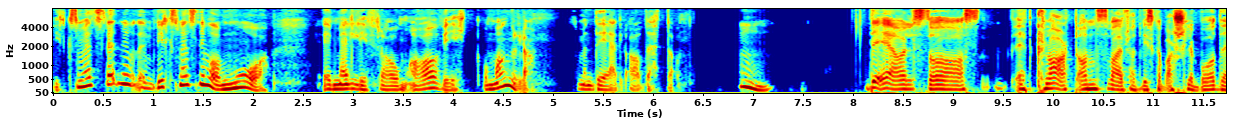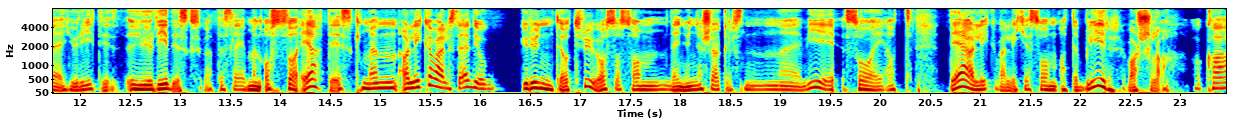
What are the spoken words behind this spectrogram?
virksomhetsnivå må eh, melde ifra om avvik og mangler som en del av dette. Mm. Det er altså et klart ansvar for at vi skal varsle både juridisk, juridisk si, men også etisk. Men allikevel så er det jo grunn til å tro, også som den undersøkelsen eh, vi så i, at det er likevel ikke sånn at det blir varsla. Hva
